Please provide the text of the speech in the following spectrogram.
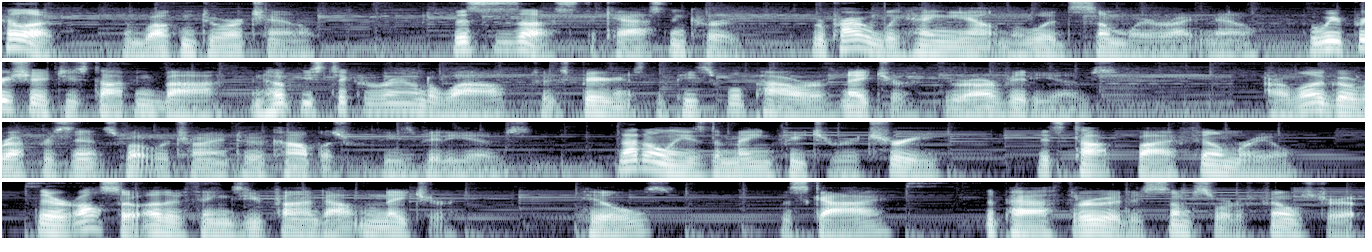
Hello, and welcome to our channel. This is us, the cast and crew. We're probably hanging out in the woods somewhere right now, but we appreciate you stopping by and hope you stick around a while to experience the peaceful power of nature through our videos. Our logo represents what we're trying to accomplish with these videos. Not only is the main feature a tree, it's topped by a film reel. There are also other things you'd find out in nature. Hills, the sky, the path through it is some sort of film strip.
